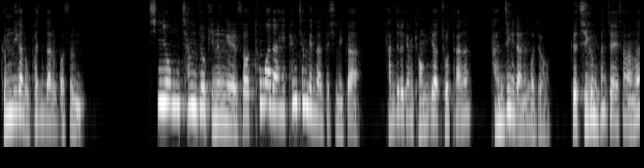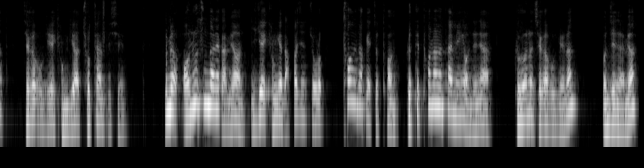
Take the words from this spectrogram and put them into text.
금리가 높아진다는 것은 신용 창조 기능에서 통화량이 팽창된다는 뜻이니까 반대로 얘기하면 경기가 좋다는 반증이라는 거죠. 그래서 지금 현재의 상황은 제가 보기에 경기가 좋다는 뜻이에요. 그러면 어느 순간에 가면 이게 경기가 나빠지는 쪽으로 턴을 하겠죠, 턴. 그때 턴하는 타이밍이 언제냐? 그거는 제가 보기에는 언제냐면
